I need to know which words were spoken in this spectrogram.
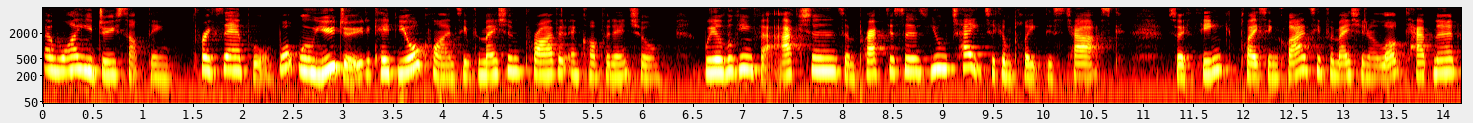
and why you do something. For example, what will you do to keep your client's information private and confidential? We are looking for actions and practices you'll take to complete this task. So think placing clients' information in a locked cabinet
